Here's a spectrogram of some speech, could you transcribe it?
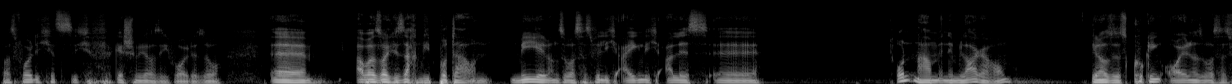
Was wollte ich jetzt? Ich vergesse schon wieder, was ich wollte. So. Äh, aber solche Sachen wie Butter und Mehl und sowas, das will ich eigentlich alles äh, unten haben in dem Lagerraum. Genauso das Cooking Oil und sowas. Das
